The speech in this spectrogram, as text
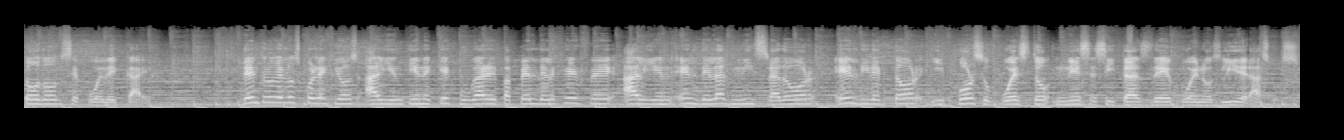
todo se puede caer. Dentro de los colegios alguien tiene que jugar el papel del jefe, alguien el del administrador, el director y por supuesto necesitas de buenos liderazgos.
